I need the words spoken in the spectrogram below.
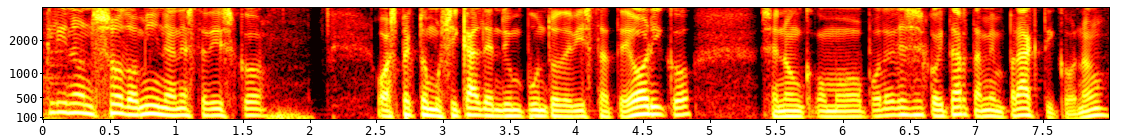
Buckley non só domina neste disco o aspecto musical dende un punto de vista teórico, senón como podedes escoitar tamén práctico, non?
